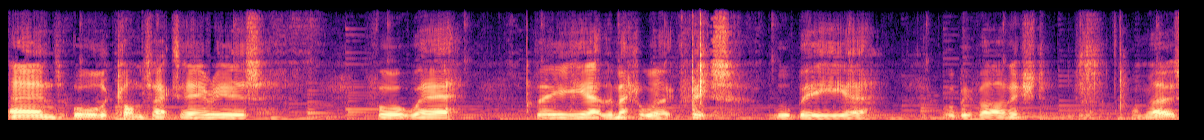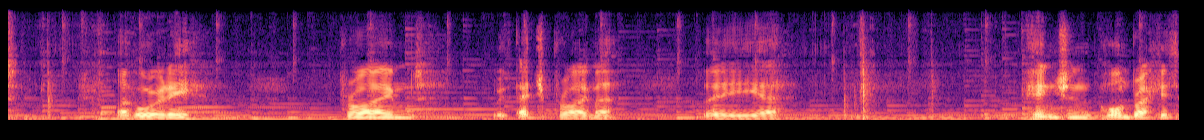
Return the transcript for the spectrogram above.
and all the contact areas for where the uh, the metalwork fits will be uh, will be varnished on those. I've already primed with etch primer the uh, hinge and horn bracket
